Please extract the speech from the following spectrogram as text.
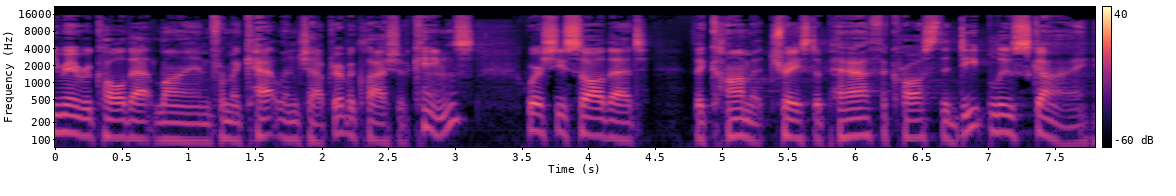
You may recall that line from a Catelyn chapter of A Clash of Kings, where she saw that the comet traced a path across the deep blue sky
